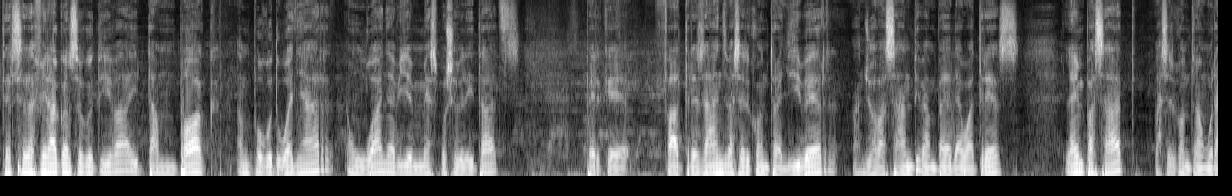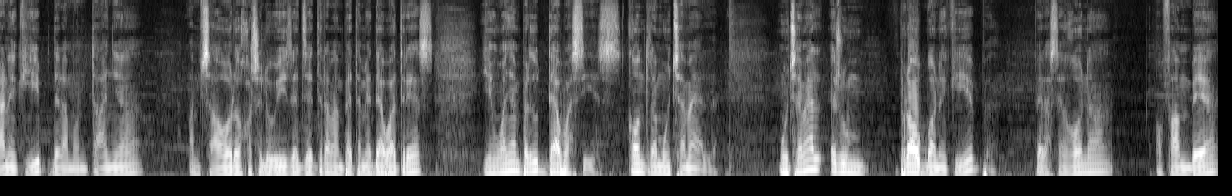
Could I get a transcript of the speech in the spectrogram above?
Tercera final consecutiva i tampoc han pogut guanyar. Un guany havia més possibilitats perquè fa 3 anys va ser contra Lliber, en jugava Sant i van perdre 10 a 3. L'any passat va ser contra un gran equip de la muntanya, amb Saoro, José Luis, etc. Van perdre també 10 a 3 i enguany han perdut 10 a 6 contra Mutxamel. Mutxamel és un prou bon equip per a segona, ho fan bé,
